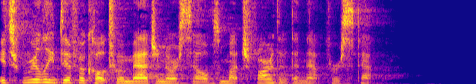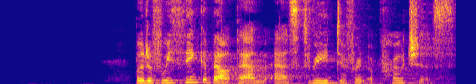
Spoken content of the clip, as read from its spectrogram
it's really difficult to imagine ourselves much farther than that first step. But if we think about them as three different approaches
